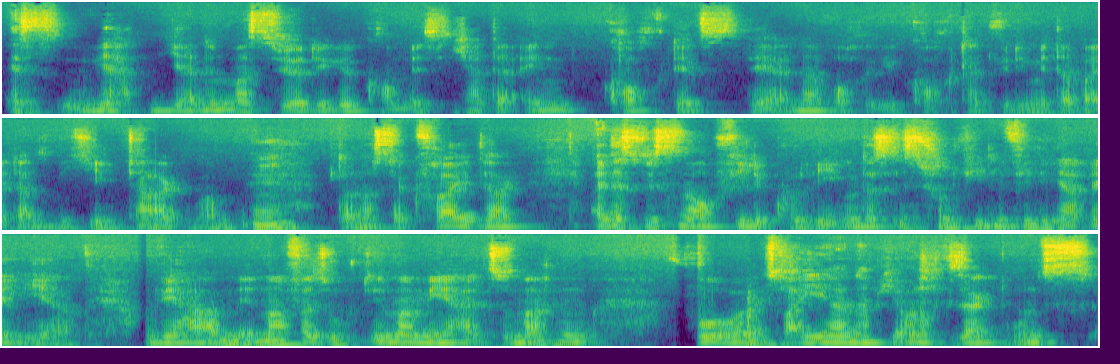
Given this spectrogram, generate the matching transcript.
Es, wir hatten hier einen Masseur, der gekommen ist. Ich hatte einen Koch, der, der in der Woche gekocht hat für die Mitarbeiter, also nicht jeden Tag, aber am Hm? Donnerstag, Freitag. All das wissen auch viele Kollegen. Und das ist schon viele, viele Jahre her. Und wir haben immer versucht, immer mehr halt zu machen. Vor zwei Jahren habe ich auch noch gesagt, bei uns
